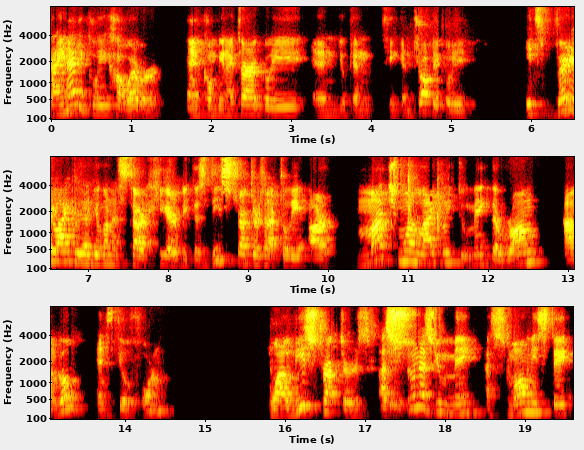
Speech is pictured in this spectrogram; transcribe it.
Kinetically, however, and combinatorically, and you can think entropically, it's very likely that you're gonna start here because these structures actually are much more likely to make the wrong angle and still form. While these structures, as soon as you make a small mistake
